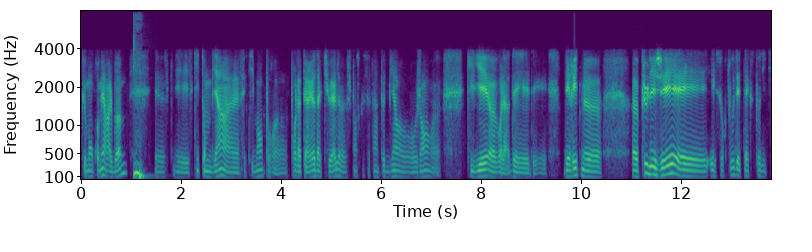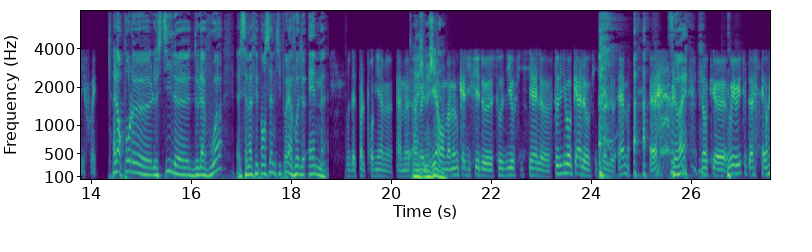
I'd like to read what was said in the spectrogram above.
que, mon premier album. Euh, et ce qui tombe bien, effectivement, pour pour la période actuelle, je pense que ça fait un peu de bien aux gens qu'il y ait voilà des, des, des rythmes plus légers et, et surtout des textes positifs. Oui. Alors pour le, le style de la voix, ça m'a fait penser un petit peu à la voix de M vous n'êtes pas le premier à me, à me, à me le dire. On m'a même qualifié de sosie officiel, euh, sosie vocal officiel de M. c'est vrai. Donc euh, oui, oui, tout à fait. Oui.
